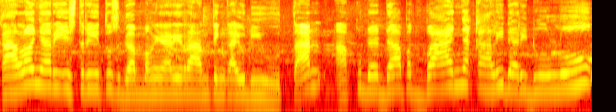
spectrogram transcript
Kalau nyari istri itu segampang nyari ranting kayu di hutan, aku udah dapat banyak kali dari dulu.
